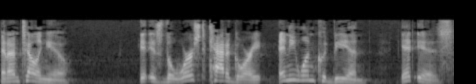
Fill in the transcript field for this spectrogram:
And I'm telling you, it is the worst category anyone could be in. It is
